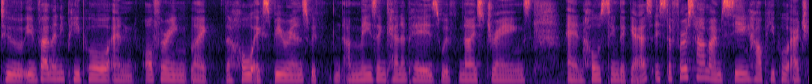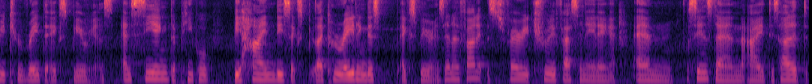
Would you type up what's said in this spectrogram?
to invite many people and offering like the whole experience with amazing canapes with nice drinks and hosting the guests it's the first time i'm seeing how people actually curate the experience and seeing the people behind this like creating this experience. And i found it very truly fascinating. And since then i decided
